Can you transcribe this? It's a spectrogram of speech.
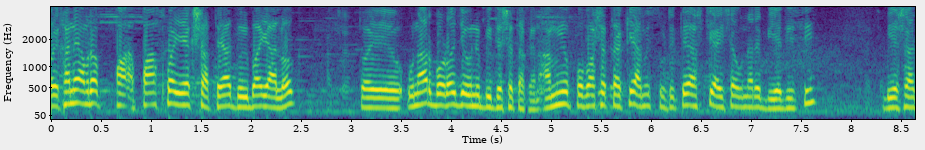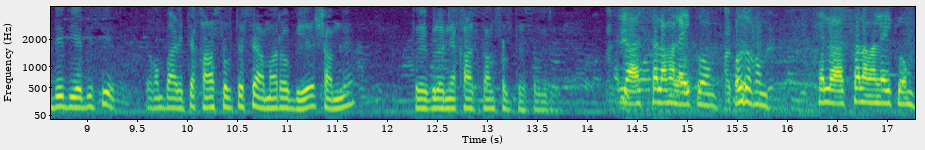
ওইখানে আমরা পাঁচ ভাই একসাথে আর দুই ভাই আলোক। আচ্ছা। তো উনার বড় যে উনি বিদেশে থাকেন। আমিও প্রবাসে থাকি আমি ছুটিতে আসছি আইসা উনারে বিয়ে দিছি। বিয়ে শাদি দিয়ে দিছি। এখন বাড়িতে কাজ চলতেছে আমারও বিয়ে সামনে। তো এগুলো নিয়ে কাজ কাম চলতেছে ওই হ্যালো আসসালাম আলাইকুম। ওরকম। হ্যালো আসসালাম আলাইকুম।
